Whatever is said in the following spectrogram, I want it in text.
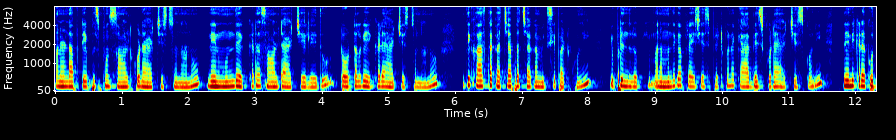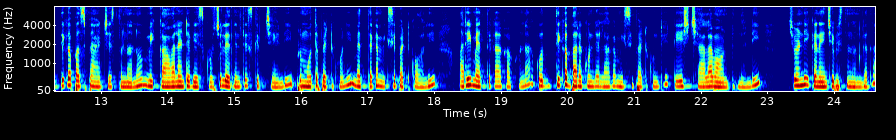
one and half tablespoon salt కూడా యాడ్ చేస్తున్నాను. నేను ముందు ఎక్కడ సాల్ట్ యాడ్ చేయలేదు టోటల్గా ఇక్కడే యాడ్ చేస్తున్నాను. ఇది కాస్త కచ్చాపచ్చాగా మిక్సీ పట్టుకొని ఇప్పుడు ఇందులోకి మనం ముందుగా ఫ్రై చేసి పెట్టుకున్న క్యాబేజ్ కూడా యాడ్ చేసుకొని నేను ఇక్కడ కొద్దిగా పసుపు యాడ్ చేస్తున్నాను. మీకు కావాలంటే వేసుకోవచ్చు లేదంటే స్కిప్ చేయండి. ఇప్పుడు మూత పెట్టుకొని మెత్తగా మిక్సీ పట్టుకోవాలి. మరీ మెత్తగా కాకుండా కొద్దిగా బరకుండేలాగా మిక్సీ పట్టుకుంటే టేస్ట్ చాలా బాగుంటుందండి. చూడండి ఇక్కడ నేను చూపిస్తున్నాను కదా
